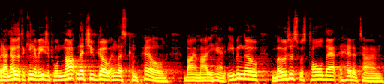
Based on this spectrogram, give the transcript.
But I know that the king of Egypt will not let you go unless compelled by a mighty hand. Even though Moses was told that ahead of time,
